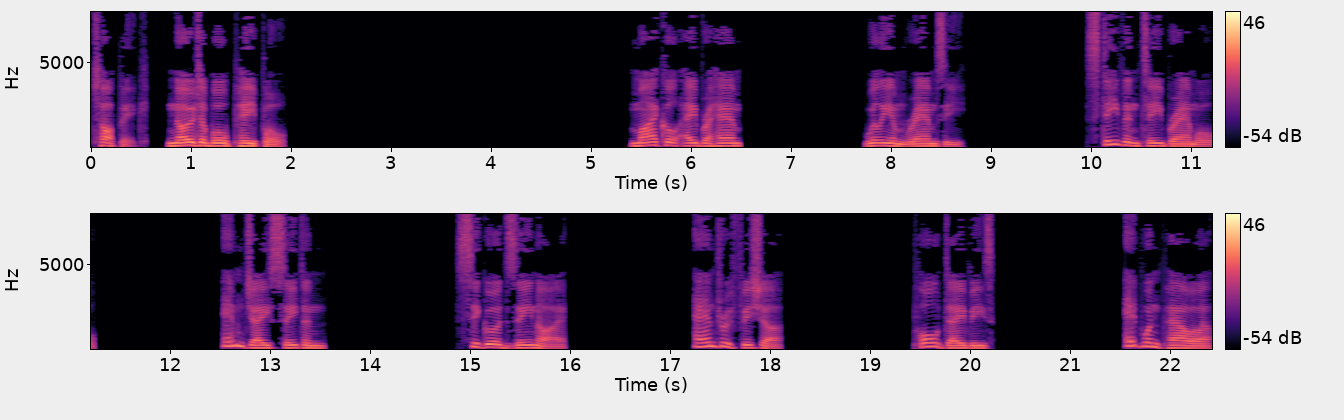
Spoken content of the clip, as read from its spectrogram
Topic: Notable people. Michael Abraham William Ramsay Stephen T. Bramwell M. J. Seaton Sigurd Zienau Andrew Fisher Paul Davies Edwin Power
